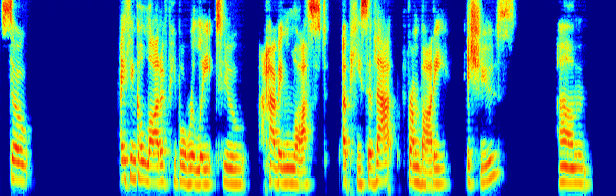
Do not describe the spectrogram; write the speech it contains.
so I think a lot of people relate to having lost a piece of that from body issues. Um,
